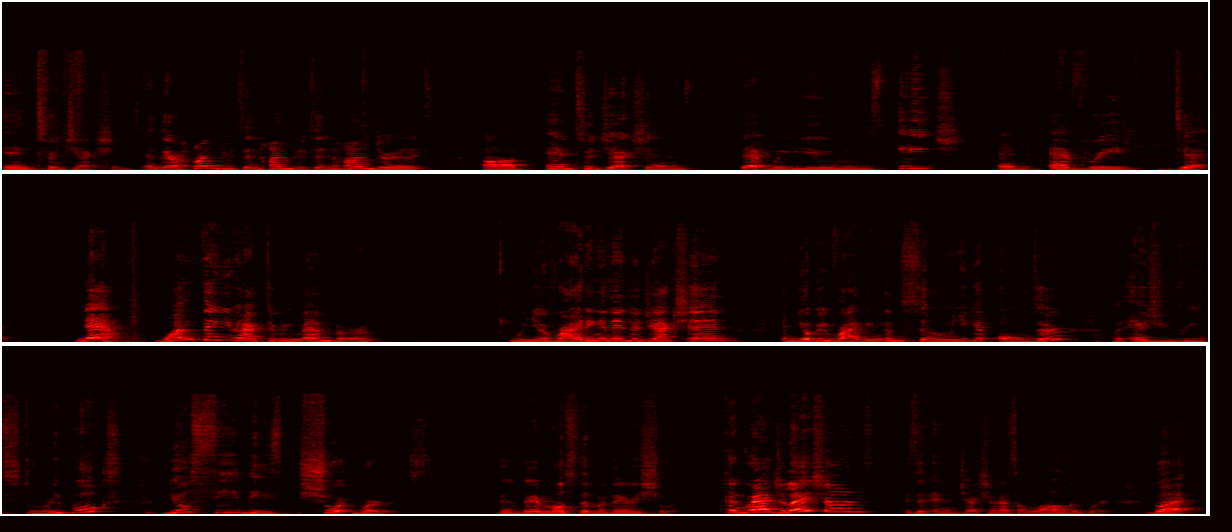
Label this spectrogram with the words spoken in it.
interjections. And there are hundreds and hundreds and hundreds of interjections that we use each and every day. Now, one thing you have to remember when you're writing an interjection, and you'll be writing them soon when you get older, but as you read storybooks, you'll see these short words. They're very, most of them are very short. Congratulations is an interjection. That's a longer word, but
